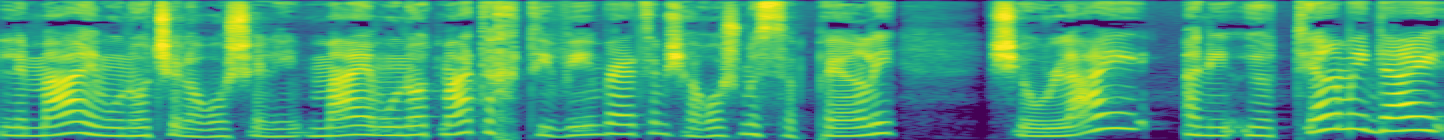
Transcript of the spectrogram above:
למה האמונות של הראש שלי, מה האמונות, מה התכתיבים בעצם שהראש מספר לי, שאולי אני יותר מדי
